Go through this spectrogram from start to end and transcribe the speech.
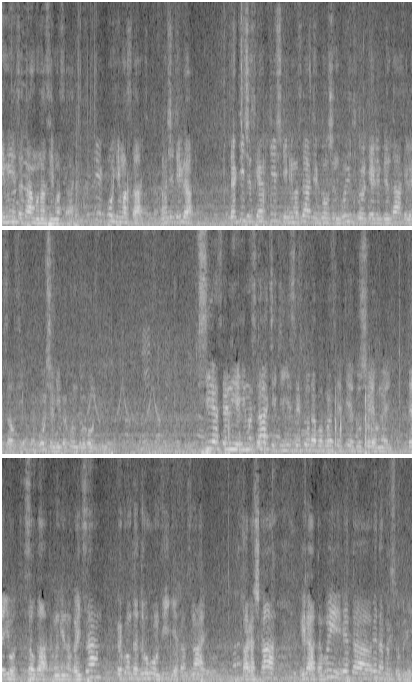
имеется там у нас гемостатик. Теперь по гемостатике. Значит, ребята, в тактической аптечке гемостатик должен быть только или в или в. Больше в никаком другом виде. Все остальные гемостатики, если кто-то по простоте душевной дает солдатам, именно бойцам, в каком-то другом виде, там, знаю, порошка, ребята, вы, это, это преступление.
